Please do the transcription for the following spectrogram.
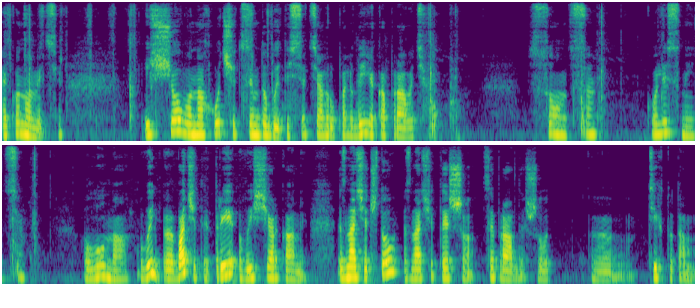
економіці. І що вона хоче цим добитися, ця група людей, яка править? Сонце, колісниця, луна. Ви е, бачите три вищі аркани. Значить, що? Значить, те, що це правда, що е, ті, хто там,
